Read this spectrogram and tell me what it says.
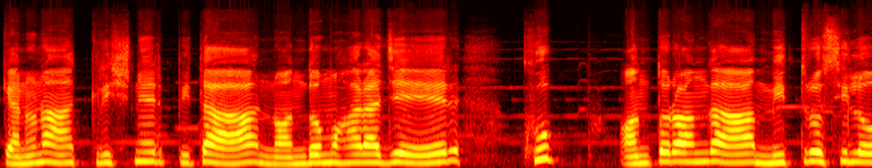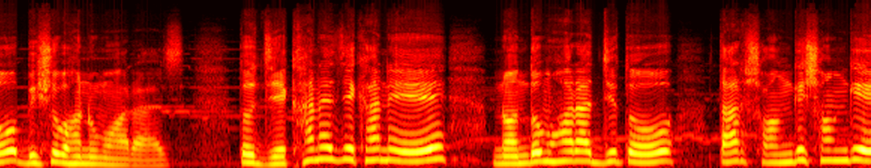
কেননা কৃষ্ণের পিতা নন্দ মহারাজের খুব অন্তরঙ্গা মিত্র ছিল বিশ্বভানু মহারাজ। তো যেখানে যেখানে নন্দ মহারাজ যেত, তার সঙ্গে সঙ্গে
